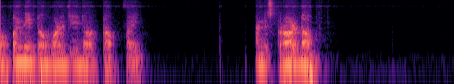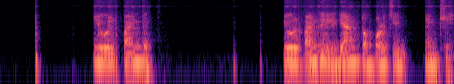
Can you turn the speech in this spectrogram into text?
open the topology.top file and scroll down. You will find you will find the ligand topology entry.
